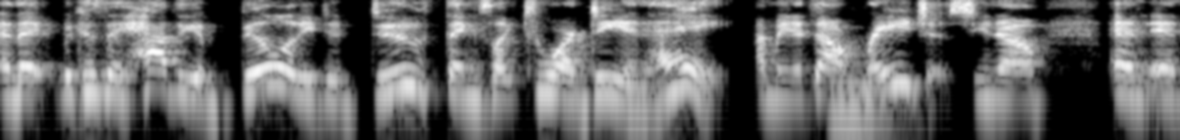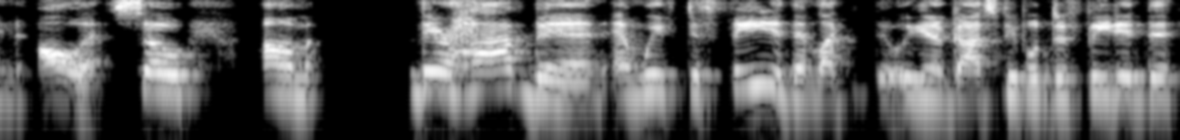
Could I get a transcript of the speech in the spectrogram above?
And they because they have the ability to do things like to our DNA. I mean, it's mm. outrageous, mm. you know, and and all that. So um there have been, and we've defeated them, like you know, God's people defeated the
